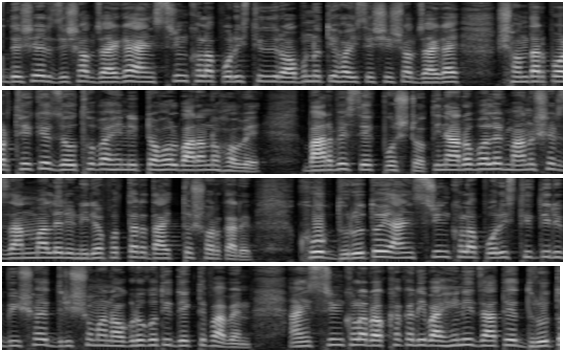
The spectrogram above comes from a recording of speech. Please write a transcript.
দেশের যেসব জায়গায় আইনশৃঙ্খলা পরিস্থিতির অবনতি হয়েছে, সেসব জায়গায় সন্ধ্যার পর থেকে যৌথ বাহিনীর টহল বাড়ানো হবে। বাড়বে চেকপোস্ট তিনি আরও বলেন, মানুষের জানমালের নিরাপত্তার দায়িত্ব সরকারের। খুব দ্রুতই আইনশৃঙ্খলা পরিস্থিতির বিষয়ে দৃশ্যমান অগ্রগতি দেখতে পাবেন। আইনশৃঙ্খলা রক্ষাকারী বাহিনী যাতে দ্রুত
